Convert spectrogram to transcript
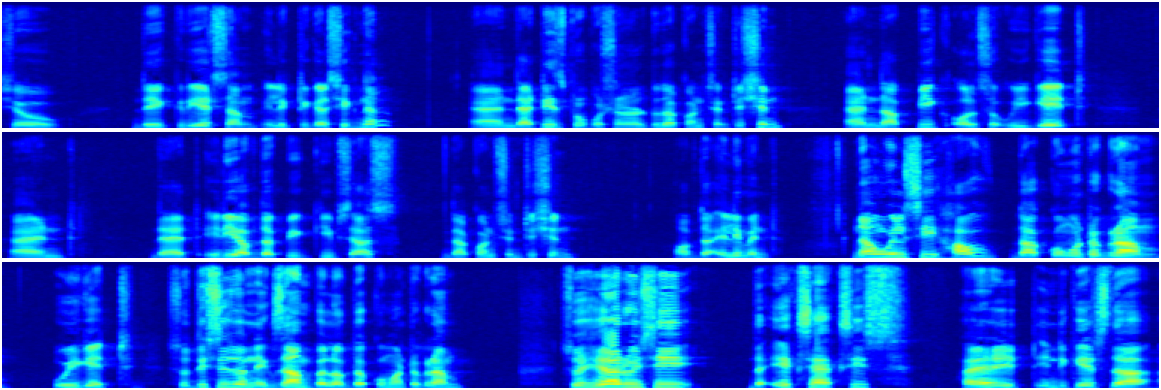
So, they create some electrical signal and that is proportional to the concentration and the peak also we get and that area of the peak gives us the concentration of the element. Now, we will see how the chromatogram we get. So, this is an example of the chromatogram. So, here we see the x axis where it indicates the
